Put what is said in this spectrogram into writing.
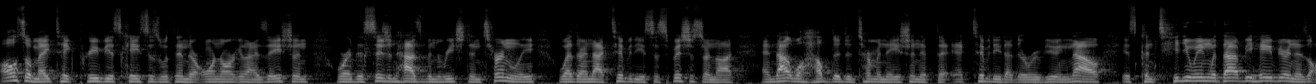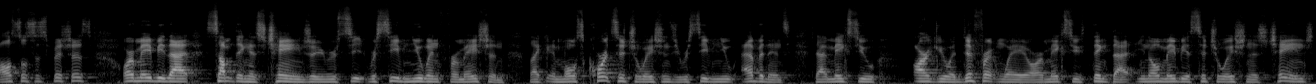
also might take previous cases within their own organization where a decision has been reached internally whether an activity is suspicious or not, and that will help the determination if the activity that they're reviewing now is continuing with that behavior and is also suspicious, or maybe that something has changed or you receive, receive new information. Like in most court situations, you receive new evidence that makes you argue a different way or makes you think that you know maybe a situation has changed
